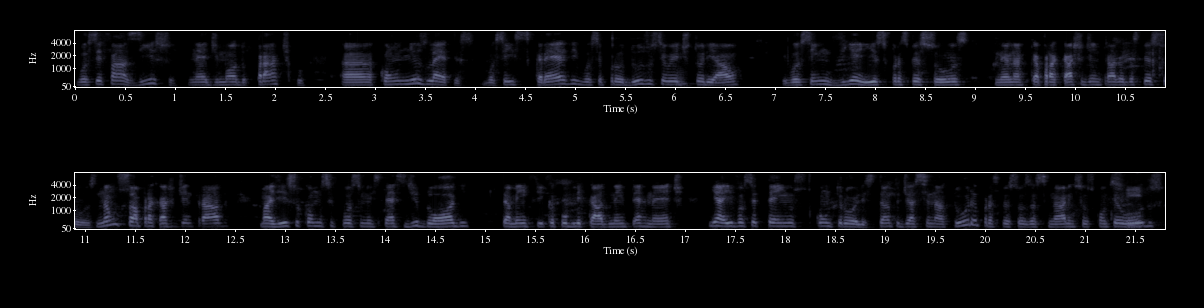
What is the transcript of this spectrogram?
você faz isso né, de modo prático uh, com newsletters. Você escreve, você produz o seu editorial e você envia isso para as pessoas, né, para a caixa de entrada das pessoas. Não só para a caixa de entrada, mas isso como se fosse uma espécie de blog, também fica publicado na internet. E aí você tem os controles, tanto de assinatura, para as pessoas assinarem seus conteúdos, Sim.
